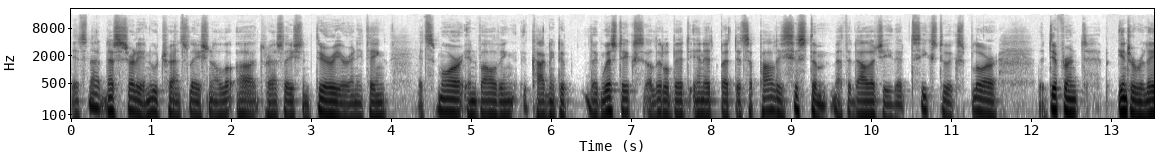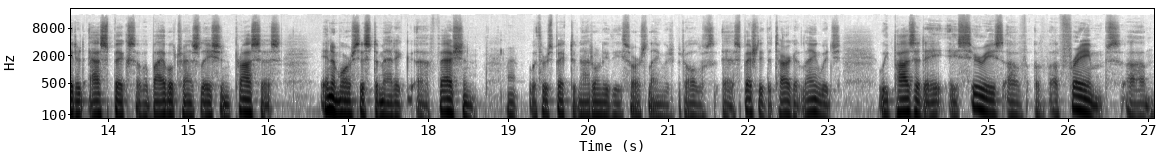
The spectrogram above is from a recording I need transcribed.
it's not necessarily a new translation uh, translation theory or anything. It's more involving cognitive linguistics a little bit in it, but it's a polysystem methodology that seeks to explore the different interrelated aspects of a Bible translation process in a more systematic uh, fashion Right. with respect to not only the source language, but also, especially the target language. We posit a, a series of, of, of frames, um,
